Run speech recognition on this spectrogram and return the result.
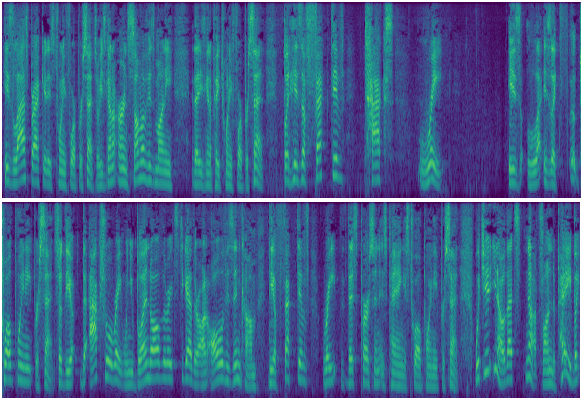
his last bracket is 24%. So he's going to earn some of his money that he's going to pay 24%. But his effective tax rate is le- is like 12.8%. So the the actual rate when you blend all of the rates together on all of his income, the effective rate this person is paying is 12.8%, which you know, that's not fun to pay, but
